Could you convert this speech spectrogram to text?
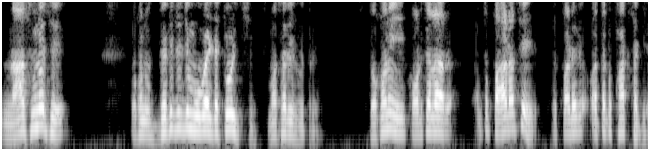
না শুনেছে, তখন দেখেছে যে মোবাইলটা চলছে মশারির ভেতরে। তখনই পরচালার তো পাড় আছে পাড়ের অতটা ফাঁক থাকে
